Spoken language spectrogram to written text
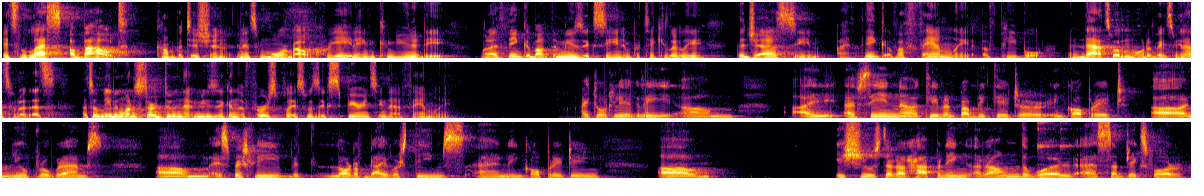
it's less about competition and it's more about creating community. When I think about the music scene and particularly the jazz scene, I think of a family of people. And that's what motivates me. That's what, I, that's, that's what made me want to start doing that music in the first place was experiencing that family. I totally agree. Um, I, I've seen uh, Cleveland Public Theater incorporate new programs, um, especially with a lot of diverse themes and incorporating um, issues that are happening around the world as subjects for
